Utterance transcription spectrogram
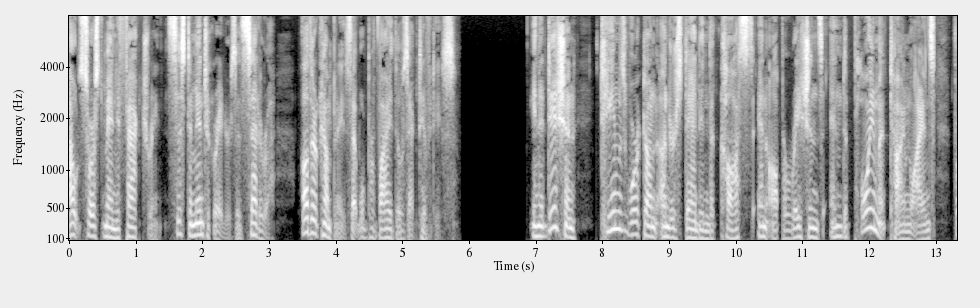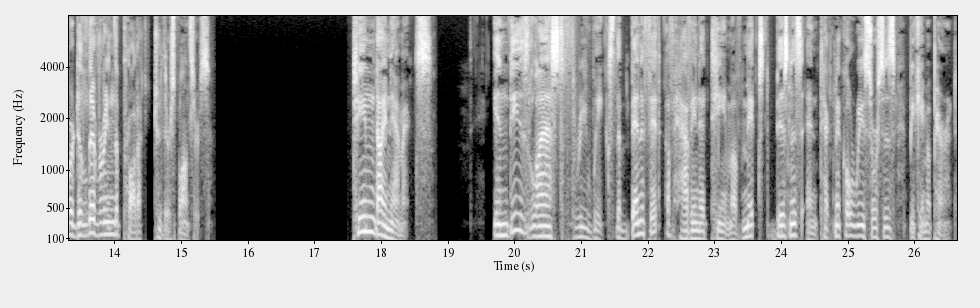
outsourced manufacturing, system integrators, etc., other companies that will provide those activities. In addition, teams worked on understanding the costs and operations and deployment timelines for delivering the product to their sponsors. Team Dynamics In these last three weeks, the benefit of having a team of mixed business and technical resources became apparent.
